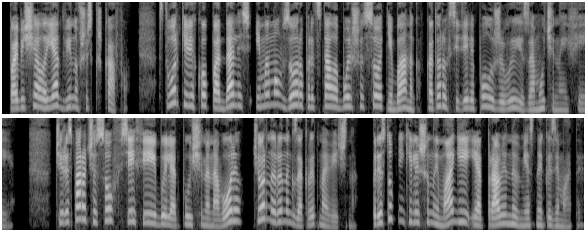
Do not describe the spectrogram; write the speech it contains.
— пообещала я, двинувшись к шкафу. Створки легко поддались, и моему взору предстало больше сотни банок, в которых сидели полуживые, замученные феи. Через пару часов все феи были отпущены на волю, черный рынок закрыт навечно. Преступники лишены магии и отправлены в местные казематы.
